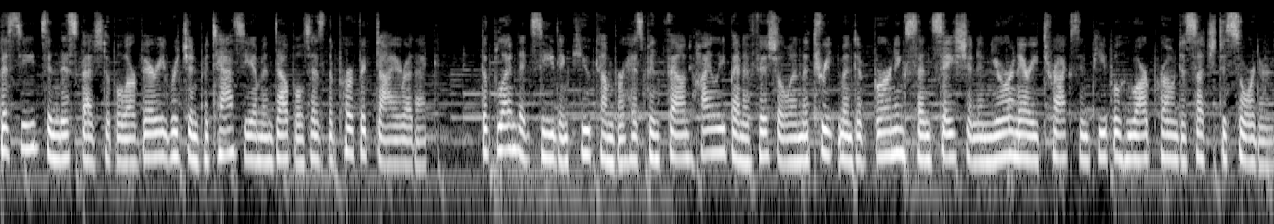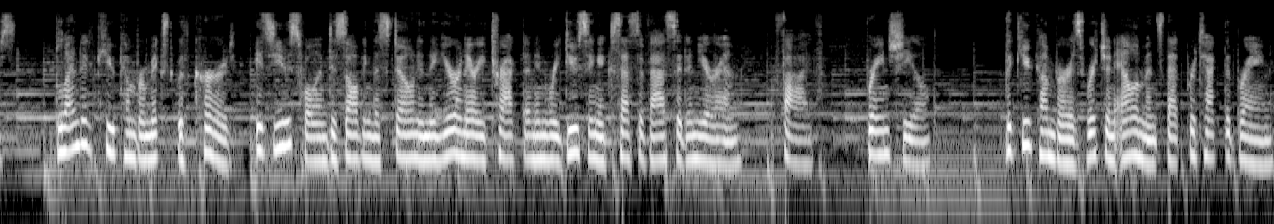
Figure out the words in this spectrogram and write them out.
The seeds in this vegetable are very rich in potassium and doubles as the perfect diuretic. The blended seed and cucumber has been found highly beneficial in the treatment of burning sensation in urinary tracts in people who are prone to such disorders. Blended cucumber mixed with curd is useful in dissolving the stone in the urinary tract and in reducing excessive acid in urine. 5. Brain Shield. The cucumber is rich in elements that protect the brain.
